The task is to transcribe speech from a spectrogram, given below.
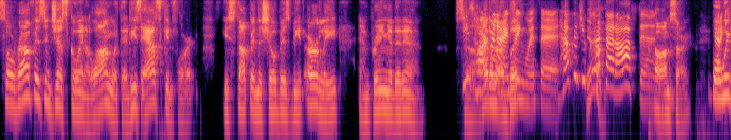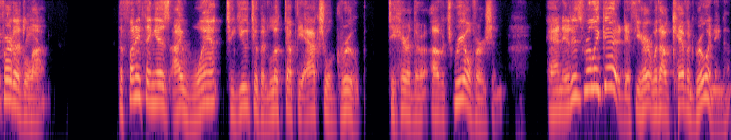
So Ralph isn't just going along with it, he's asking for it. He's stopping the showbiz beat early and bringing it in. So, He's don't know, but- harmonizing with it. How could you Yeah. cut that off then? Oh, I'm sorry. Well, we've heard it a lot. The funny thing is, I went to YouTube and looked up the actual group to hear the uh, of its real version, and it is really good if you hear it without Kevin ruining it.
